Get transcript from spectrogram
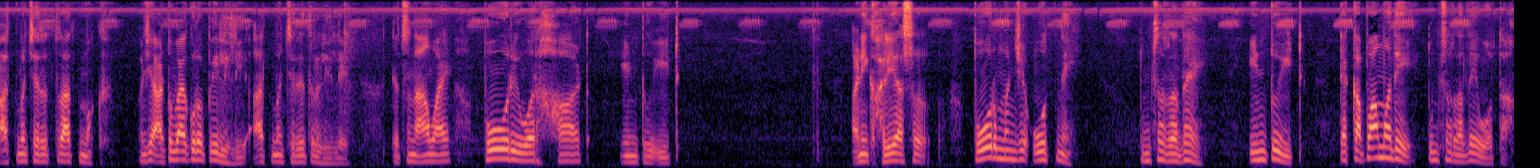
आत्मचरित्रात्मक म्हणजे ऑटोबायोग्राफी लिहिली आत्मचरित्र लिहिले. त्याचं नाव आहे pour your heart into it. आणि खाली असं पोर म्हणजे ओत नाही तुमचं हृदय इन टू इट. त्या कपामध्ये तुमचं हृदय होता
